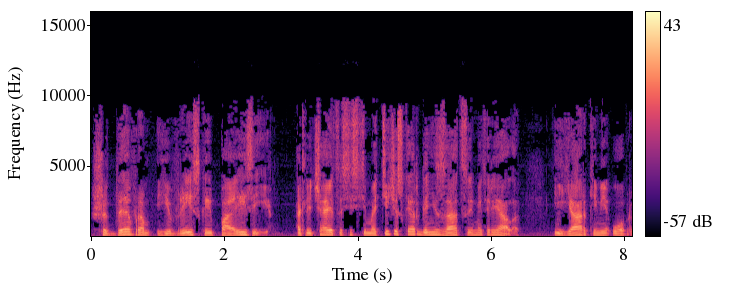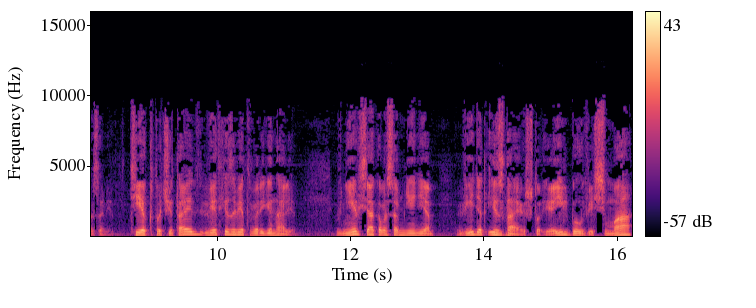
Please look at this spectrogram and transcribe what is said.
шедевром еврейской поэзии, отличается систематической организацией материала и яркими образами. Те, кто читает Ветхий Завет в оригинале, вне всякого сомнения, видят и знают, что Иаиль был весьма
